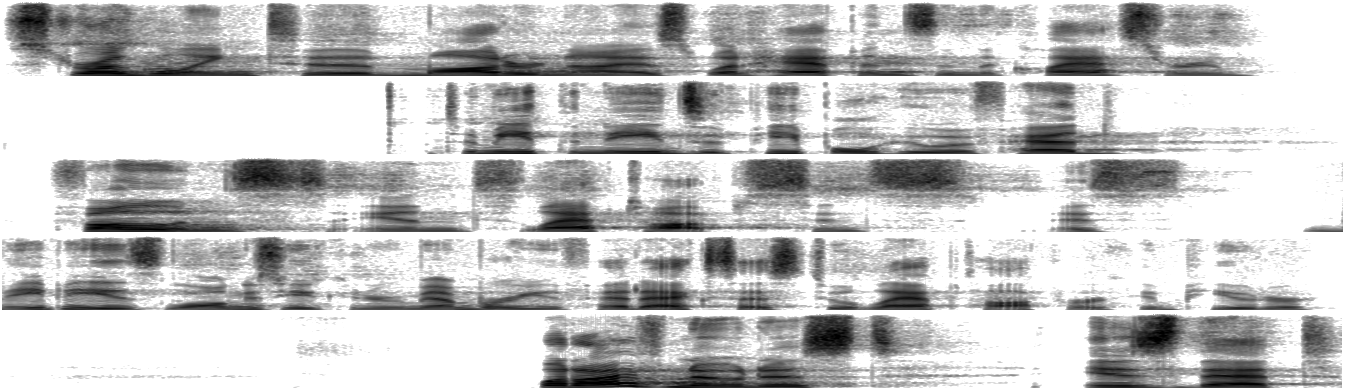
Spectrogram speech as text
struggling to modernize what happens in the classroom to meet the needs of people who have had phones and laptops since as maybe as long as you can remember you've had access to a laptop or a computer. What I've noticed is that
